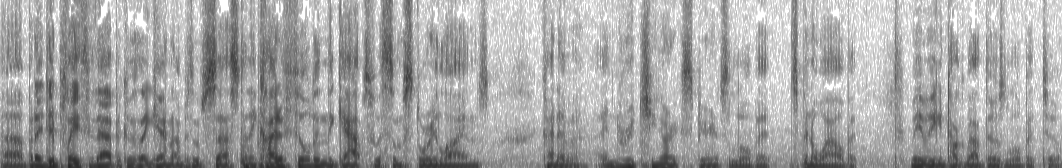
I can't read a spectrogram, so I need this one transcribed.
Uh, but I did play through that because again I was obsessed, and they kind of filled in the gaps with some storylines, kind of enriching our experience a little bit. It's been a while, but maybe we can talk about those a little bit too.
